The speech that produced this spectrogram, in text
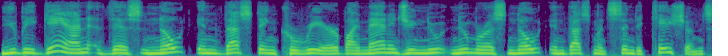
You began this note investing career by managing nu- numerous note investment syndications,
